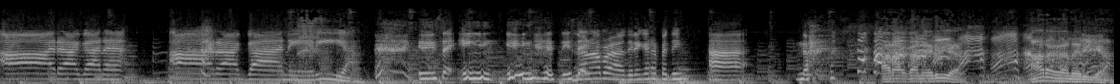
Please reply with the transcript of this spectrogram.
Aragana, araganería. Y dice, in, in- dice, No, no, pero tiene que repetir. ah, no. Araganería. Araganería.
